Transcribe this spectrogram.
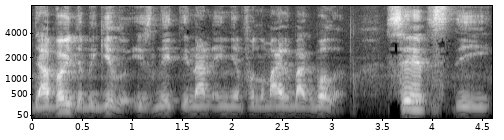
the avoid the begilu is nit in an inyan the mile bagbola. Since the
